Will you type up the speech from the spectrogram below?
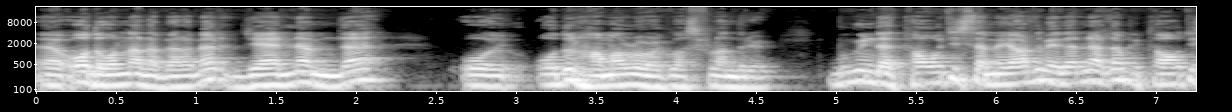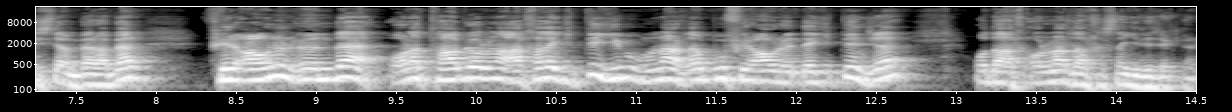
e, o da onlarla beraber cehennemde o odun hamalı olarak vasıflandırıyor. Bugün de tağut isteme yardım edenler de bu tağut isteme beraber Firavun'un önde ona tabi olan arkada gittiği gibi bunlar da bu Firavun önde gittiğince o da onlar da arkasına gidecekler.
